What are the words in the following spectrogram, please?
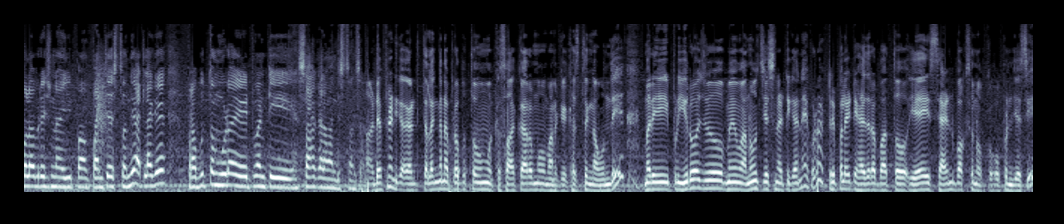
కొలాబరేషన్ అయ్యి పనిచేస్తుంది అట్లాగే ప్రభుత్వం కూడా ఎటువంటి సహకారం అందిస్తుంది సార్? డెఫినెట్గా అంటే తెలంగాణ ప్రభుత్వం ఒక సహకారము మనకి ఖచ్చితంగా ఉంది. మరి ఇప్పుడు ఈ రోజు మేము అనౌన్స్ చేసినట్టుగానే కూడా ట్రిపుల్ ఐటీ హైదరాబాద్తో ఏఐ శాండ్ బాక్స్ అని ఓపెన్ చేసి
